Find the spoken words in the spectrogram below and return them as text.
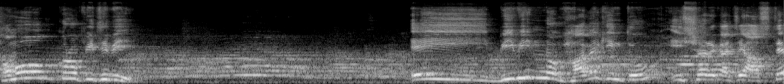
সমগ্র পৃথিবী এই বিভিন্নভাবে কিন্তু ঈশ্বরের কাছে আসতে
